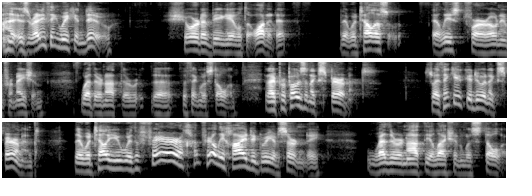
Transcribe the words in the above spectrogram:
Is there anything we can do short of being able to audit it that would tell us, at least for our own information, whether or not the, the, the thing was stolen. And I propose an experiment. So I think you could do an experiment that would tell you with a fair, fairly high degree of certainty whether or not the election was stolen.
